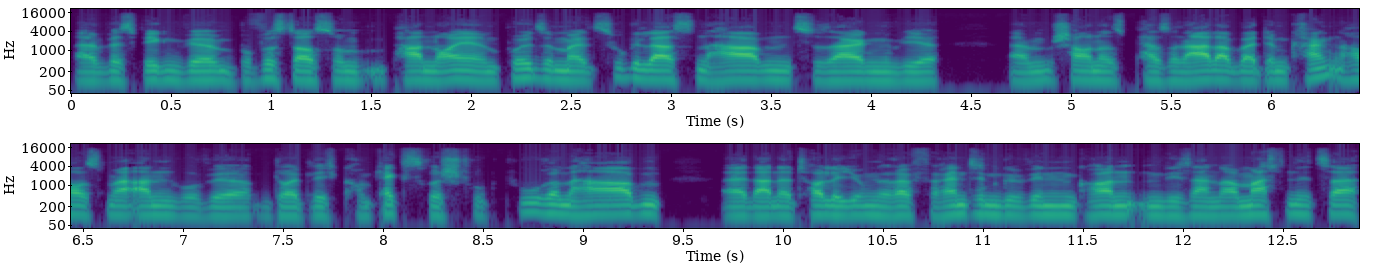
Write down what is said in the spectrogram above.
äh, weswegen wir bewusst auch so ein paar neue Impulse mal zugelassen haben, zu sagen, wir ähm, schauen uns Personalarbeit im Krankenhaus mal an, wo wir deutlich komplexere Strukturen haben, äh, da eine tolle junge Referentin gewinnen konnten, die Sandra Masnitzer,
